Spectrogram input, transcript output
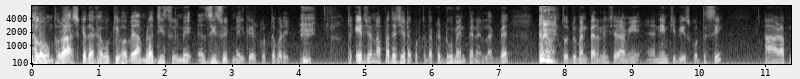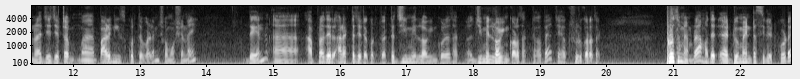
হ্যালো বন্ধুরা, আজকে দেখাবো কীভাবে আমরা G Suite G Suite mail create করতে পারি। তো এর জন্য আপনাদের যেটা করতে হবে, একটা ডোমেন প্যানেল লাগবে। তো ডোমেন প্যানেল হিসেবে আমি নেমচিপ ইউজ করতেছি। আর আপনারা যে যেটা পারেন ইউজ করতে পারেন, সমস্যা নাই। দেন আপনাদের আরেকটা যেটা করতে হবে, একটা জিমেল লগ ইন করে থাক জিমেল লগ ইন করা থাকতে হবে। যাই হোক, শুরু করা থাক। প্রথমে আমরা আমাদের ডোমেনটা সিলেক্ট করে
